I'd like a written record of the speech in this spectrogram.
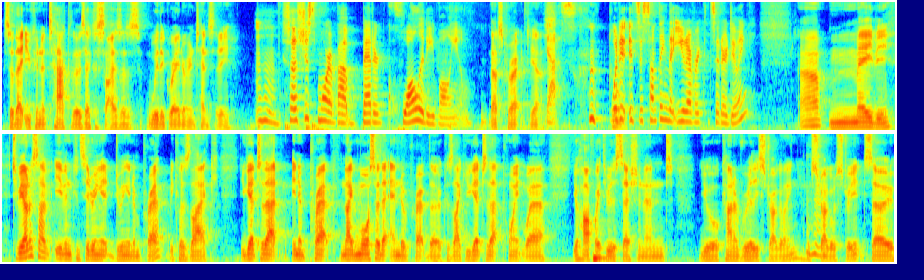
so that you can attack those exercises with a greater intensity So it's just more about better quality volume. That's correct. Yes. Yes. Would it, is this something that you'd ever consider doing? Uh, maybe. To be honest, I've even considering it doing it in prep because like you get to that in a prep, like more so the end of prep though, because like you get to that point where you're halfway through the session and you're kind of really struggling and mm-hmm. struggle street. So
